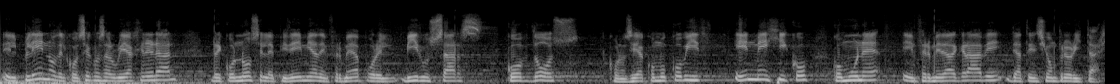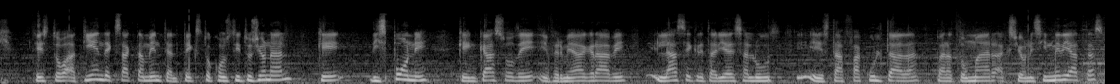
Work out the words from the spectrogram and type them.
El Pleno del Consejo de Salud General reconoce la epidemia de enfermedad por el virus SARS-CoV-2, conocida como COVID, en México como una enfermedad grave de atención prioritaria Esto atiende exactamente al texto constitucional que dispone que en caso de enfermedad grave la Secretaría de Salud está facultada para tomar acciones inmediatas.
